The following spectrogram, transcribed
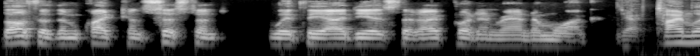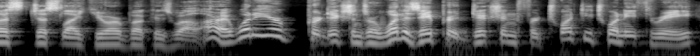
both of them quite consistent with the ideas that I put in Random Walk. Yeah, timeless, just like your book as well. All right, what are your predictions, or what is a prediction for 2023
